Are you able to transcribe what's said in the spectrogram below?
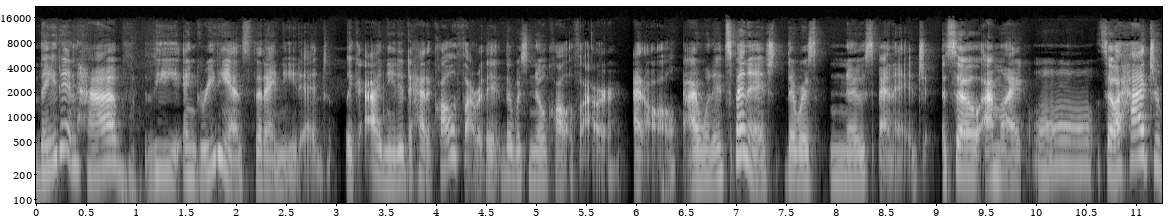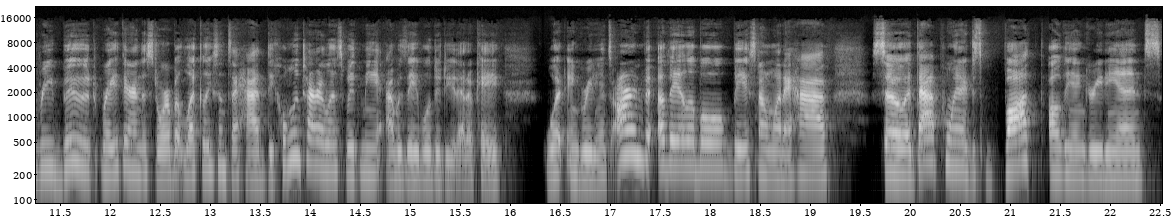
They didn't have the ingredients that I needed. Like I needed to have a cauliflower. There, was no cauliflower at all. I wanted spinach. There was no spinach. So I'm like, oh. So I had to reboot right there in the store. But luckily, since I had the whole entire list with me, I was able to do that. Okay, what ingredients are available based on what I have. So at that point, I just bought all the ingredients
